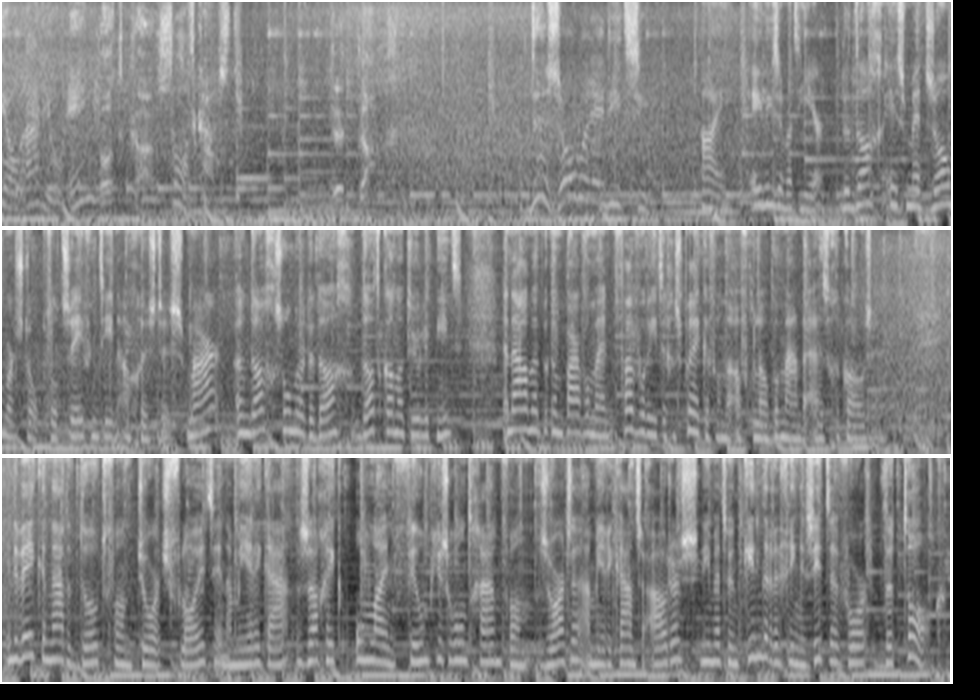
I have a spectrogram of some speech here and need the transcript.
NPO Radio 1 Podcast. podcast. De dag. De zomereditie. Hi, Elisabeth hier. De dag is met zomerstop tot 17 augustus. Maar een dag zonder de dag, dat kan natuurlijk niet. En daarom heb ik een paar van mijn favoriete gesprekken van de afgelopen maanden uitgekozen. In de weken na de dood van George Floyd in Amerika zag ik online filmpjes rondgaan van zwarte Amerikaanse ouders die met hun kinderen gingen zitten voor The Talk.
